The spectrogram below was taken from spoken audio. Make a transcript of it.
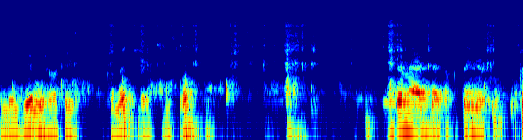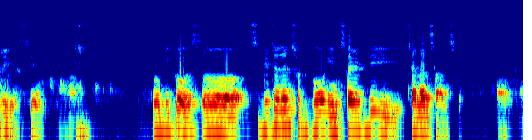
And again you have to connect like this one. Same as that previously. Previous same. So because uh, detergent should go inside the channels also. Okay.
